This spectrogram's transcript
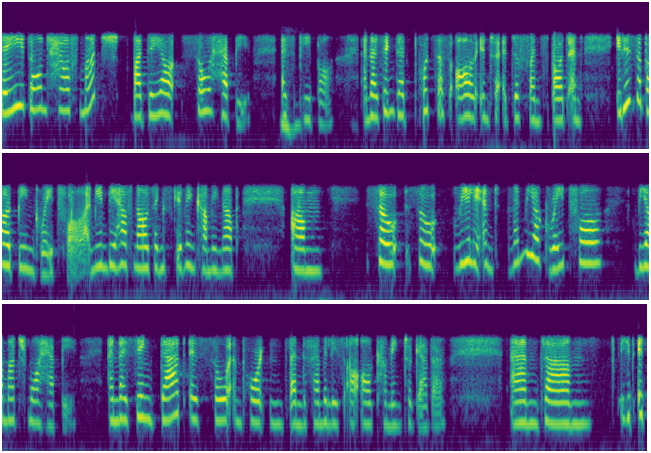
they don't have much, but they are so happy as mm-hmm. people. And I think that puts us all into a different spot. And it is about being grateful. I mean, we have now Thanksgiving coming up. Um, so, so really, and when we are grateful, we are much more happy. And I think that is so important when the families are all coming together. And um, it, it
